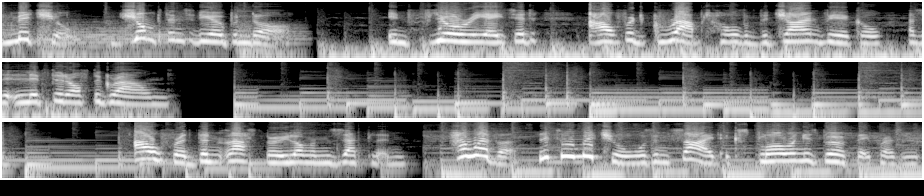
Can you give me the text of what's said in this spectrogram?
Mitchell jumped into the open door. Infuriated, Alfred grabbed hold of the giant vehicle as it lifted off the ground. Alfred didn't last very long on the Zeppelin. However, little Mitchell was inside exploring his birthday present.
